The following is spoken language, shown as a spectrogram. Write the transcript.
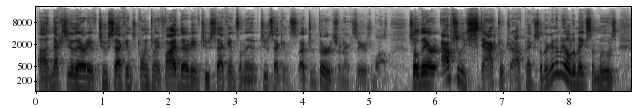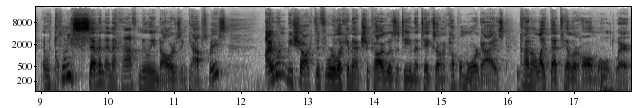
Uh, next year they already have two seconds. 2025 they already have two seconds, and they have two seconds, uh, two thirds for next year as well. So they are absolutely stacked with draft picks. So they're going to be able to make some moves. And with 27 and a half million dollars in cap space, I wouldn't be shocked if we're looking at Chicago as a team that takes on a couple more guys, kind of like that Taylor Hall mold, where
